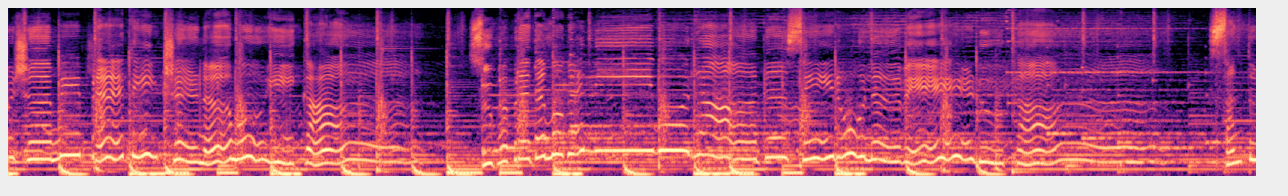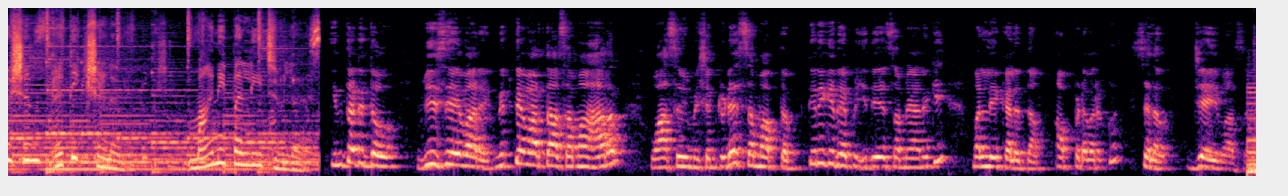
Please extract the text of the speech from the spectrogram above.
సంతోషమి ప్రతిక్షణము ఇక. శుభప్రదముగా నీవు రాగ సిరుల వేడుక. సంతోషం ప్రతిక్షణం మానిపల్లి జ్యువెలర్స్. ఇంతటితో విజయవారి నిత్య వార్తా సమాహారం వాసవి మిషన్ టుడే సమాప్తం. తిరిగి రేపు ఇదే సమయానికి మళ్ళీ కలుద్దాం. అప్పటి వరకు సెలవు. జై వాసవి.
